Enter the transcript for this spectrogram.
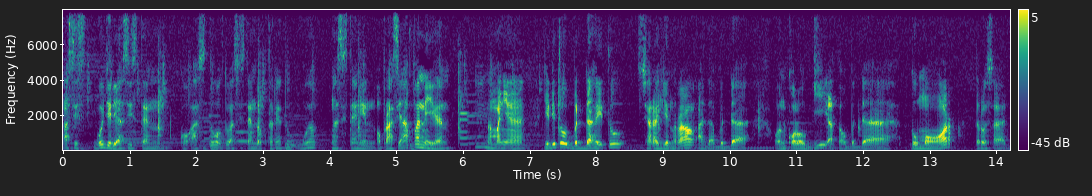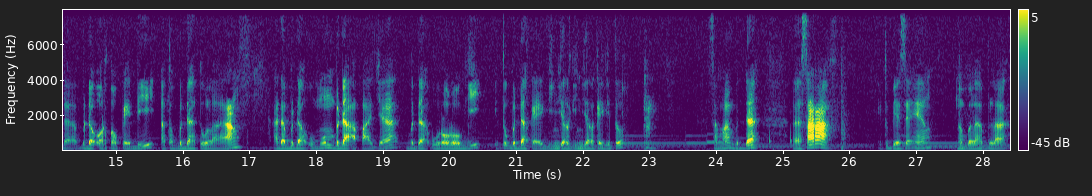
asis gue jadi asisten koas tuh waktu asisten dokternya tuh gue ngasistenin operasi apa nih kan? Hmm. Namanya jadi tuh bedah itu secara general ada bedah onkologi atau bedah tumor, terus ada bedah ortopedi atau bedah tulang, ada bedah umum, bedah apa aja, bedah urologi itu bedah kayak ginjal-ginjal kayak gitu, sama bedah eh, saraf itu biasanya yang ngebelah-belah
